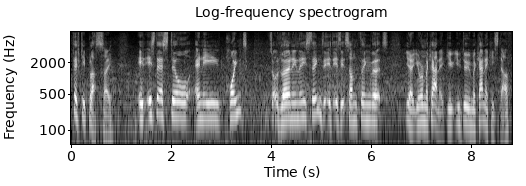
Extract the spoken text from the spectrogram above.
50 plus, say, is there still any point sort of learning these things? Is, is it something that, you know, you're a mechanic, you, you do mechanicy stuff.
